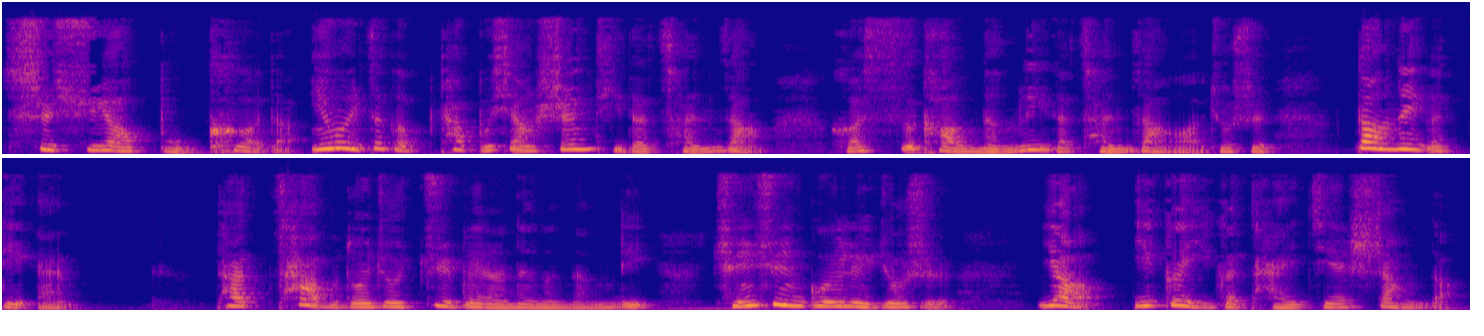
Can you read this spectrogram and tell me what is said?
是需要补课的，因为这个它不像身体的成长和思考能力的成长啊，就是到那个点，它差不多就具备了那个能力。群训规律就是要一个一个台阶上的。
